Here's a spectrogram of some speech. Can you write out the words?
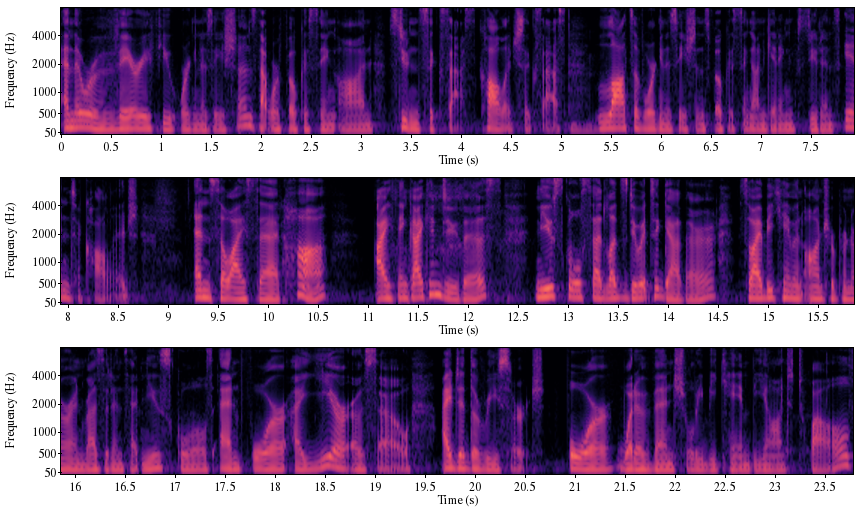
And there were very few organizations that were focusing on student success, college success. Mm-hmm. Lots of organizations focusing on getting students into college. And so I said, huh, I think I can do this. New School said, let's do it together. So I became an entrepreneur in residence at New Schools. And for a year or so, I did the research for what eventually became Beyond 12.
